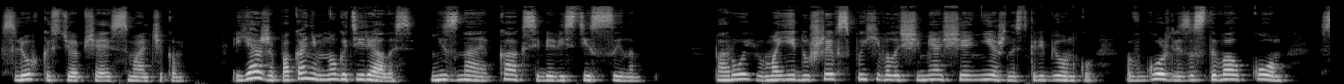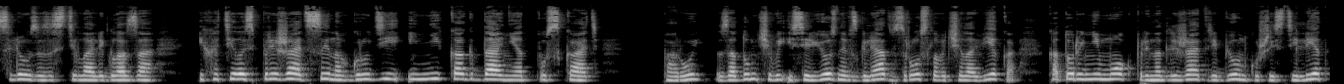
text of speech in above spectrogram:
с легкостью общаясь с мальчиком. Я же пока немного терялась, не зная, как себя вести с сыном. Порой в моей душе вспыхивала щемящая нежность к ребенку, в горле застывал ком, слезы застилали глаза, и хотелось прижать сына к груди и никогда не отпускать. Порой задумчивый и серьезный взгляд взрослого человека, который не мог принадлежать ребенку шести лет,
